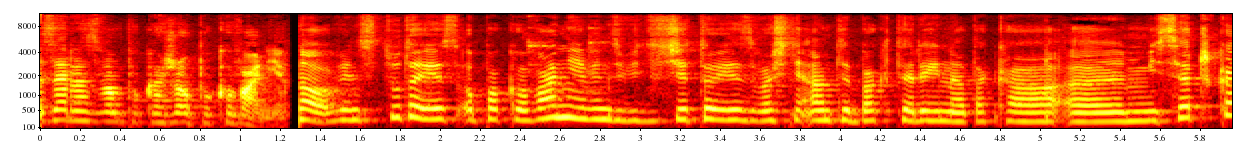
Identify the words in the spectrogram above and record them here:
Zaraz Wam pokażę opakowanie. No, więc tutaj jest opakowanie, więc widzicie, to jest właśnie antybakteryjna taka miseczka,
